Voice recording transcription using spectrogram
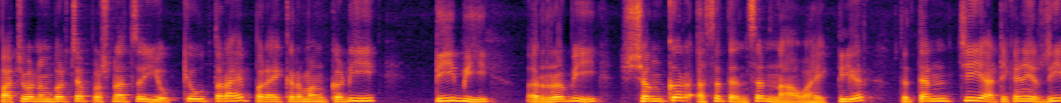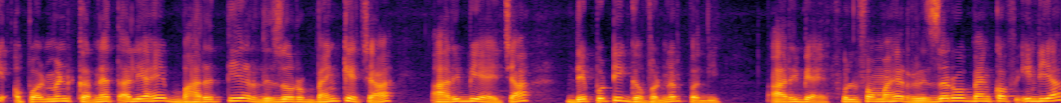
पाचव्या नंबरच्या प्रश्नाचं योग्य उत्तर आहे पर्याय क्रमांक D T B Ravi Shankar असं त्यांचं नाव आहे. क्लिअर तर त्यांची या ठिकाणी रिअपॉइंटमेंट करण्यात आली आहे भारतीय रिझर्व्ह बँकेच्या आर बी आयच्या डेप्युटी गव्हर्नरपदी R B I full form आहे. रिझर्व्ह बँक ऑफ इंडिया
